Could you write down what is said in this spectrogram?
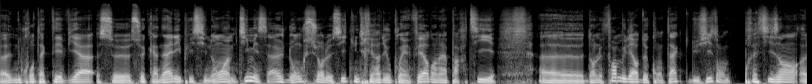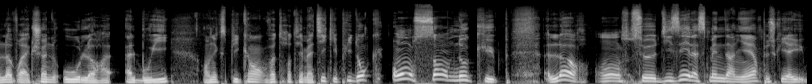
euh, nous contacter via ce, ce canal. Et puis sinon, un petit message donc sur le site nutriradio.fr dans la partie, euh, dans le formulaire de contact du site en précisant Love Reaction ou Laure Albouy en expliquant votre thématique. Et puis donc, on s'en occupe. Laure, on se disait la semaine dernière, puisqu'il y a eu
